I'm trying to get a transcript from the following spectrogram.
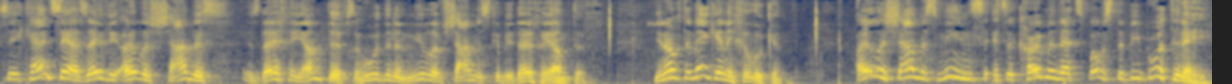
So you can't say Azevi Eilah Shabbos is Deicha Yom Tif, so who within a meal of Shabbos could be Deicha Yom Tif? You don't have to make any chilukim. Eilah Shabbos means it's a carbon that's supposed to be brought today.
